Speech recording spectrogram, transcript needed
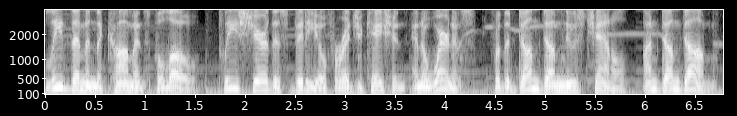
Leave them in the comments below, please share this video for education and awareness, for the Dumb Dumb News channel, I'm Dumb Dumb.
